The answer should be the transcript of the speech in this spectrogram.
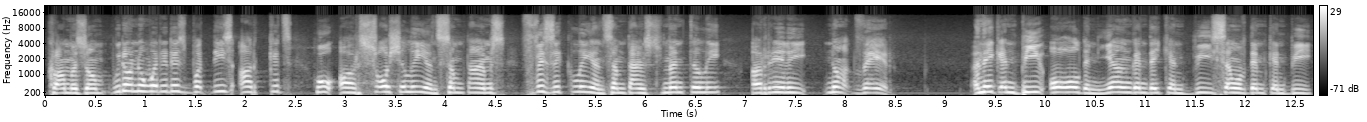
chromosome. We don't know what it is, but these are kids who are socially and sometimes physically and sometimes mentally are really not there. And they can be old and young, and they can be, some of them can be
